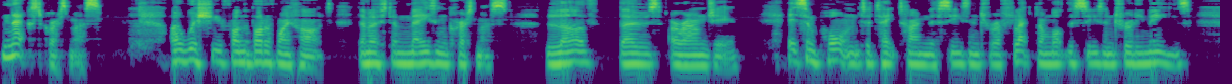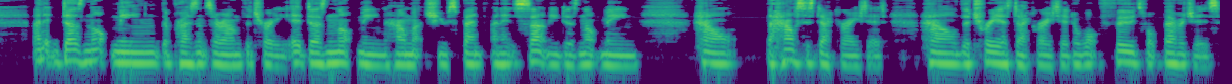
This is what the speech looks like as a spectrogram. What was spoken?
next Christmas. I wish you from the bottom of my heart the most amazing Christmas. Love those around you. It's important to take time this season to reflect on what this season truly means. And it does not mean the presents around the tree. It does not mean how much you've spent, and it certainly does not mean how the house is decorated, how the tree is decorated, or what foods, what beverages.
